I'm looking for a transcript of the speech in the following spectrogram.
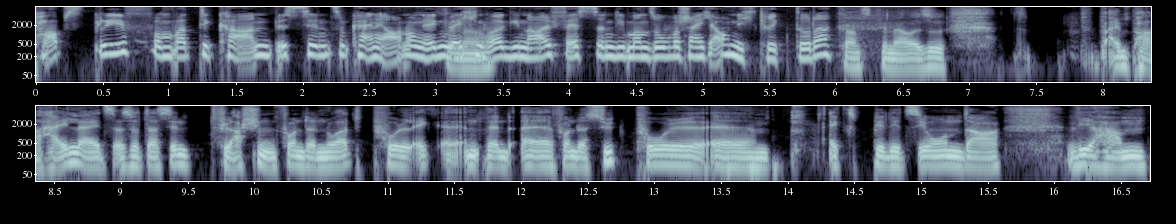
Papstbrief vom Vatikan bis hin zu, keine Ahnung, irgendwelchen genau. Originalfestern, die man so wahrscheinlich auch nicht kriegt, oder? Ganz genau. Also ein paar Highlights. Also da sind Flaschen von der Nordpol, äh, äh, von der Südpol äh, Expedition da. Wir haben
